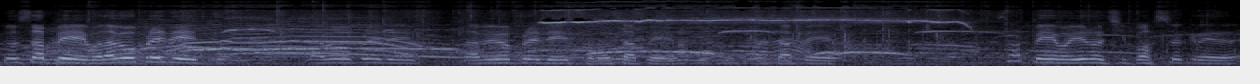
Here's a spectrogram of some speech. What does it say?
Lo sapevo, l'avevo predetto. L'avevo predetto. L'avevo predetto, lo sapevo. Lo sapevo. Sapevo, io non ci posso credere.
